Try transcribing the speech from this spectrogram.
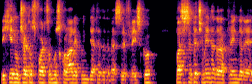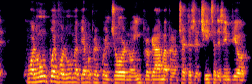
richiede un certo sforzo muscolare, quindi l'atleta deve essere fresco. Basta semplicemente andare a prendere qualunque volume abbiamo per quel giorno in programma per un certo esercizio, ad esempio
